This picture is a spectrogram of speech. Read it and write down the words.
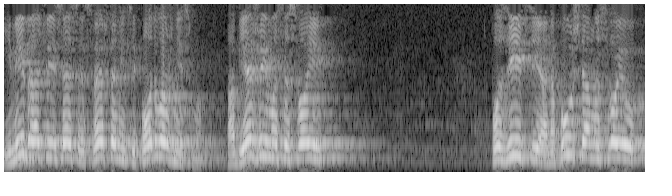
I mi, braći i sestre, sveštenici, podložni smo, pa bježimo sa svojih pozicija, napuštamo svoju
